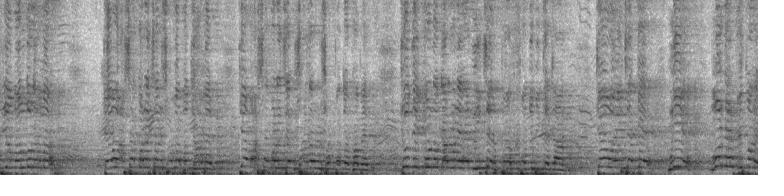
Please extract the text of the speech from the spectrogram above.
প্রিয় বন্ধুরা আমার কেউ আশা করেছেন সম্পাদক হবেন। যদি কোনো কারণে নিচের পদ পদবিতে যান, কেউ এইটাকে নিয়ে মনের ভিতরে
